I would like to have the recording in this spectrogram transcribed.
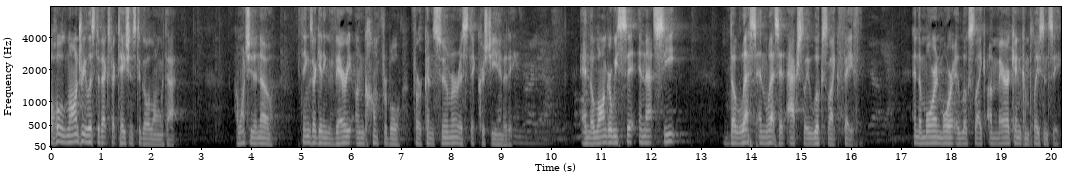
a whole laundry list of expectations to go along with that. I want you to know things are getting very uncomfortable for consumeristic Christianity. And the longer we sit in that seat, the less and less it actually looks like faith. And the more and more it looks like American complacency.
